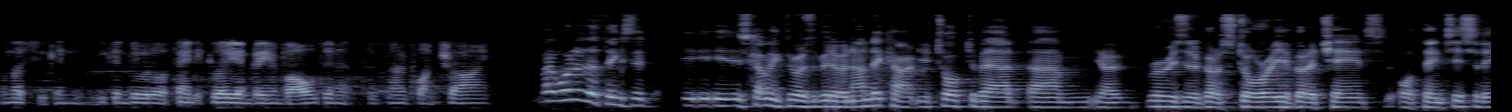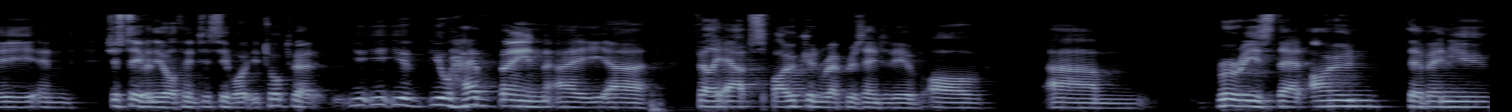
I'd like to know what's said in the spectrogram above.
unless you can you can do it authentically and be involved in it, there's no point trying. Mate, one of the things that is coming through as a bit of an undercurrent, you talked about, um, you know, breweries that have got a story, have got a chance, authenticity, and just even the authenticity of what you talked about. You, you, you have been a uh, fairly outspoken representative of um, breweries that own their venue,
